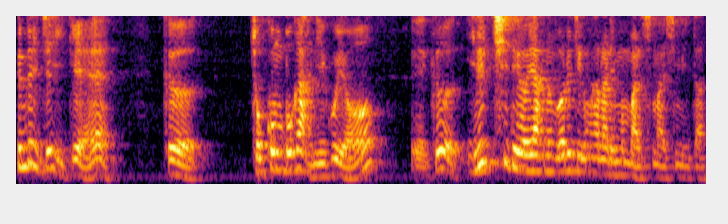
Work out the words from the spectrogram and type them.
근데 이제 이게 그 조건부가 아니고요. 예, 그 일치되어야 하는 것을 지금 하나님은 말씀하십니다.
